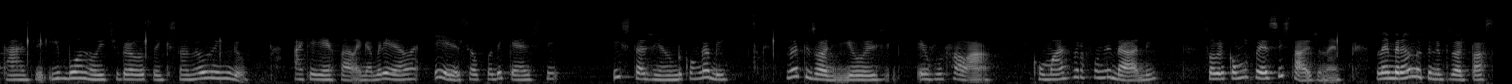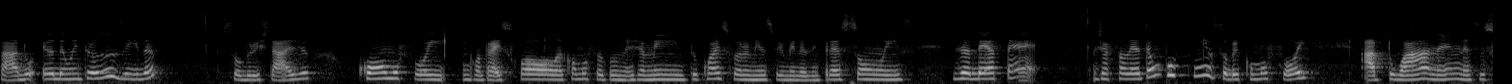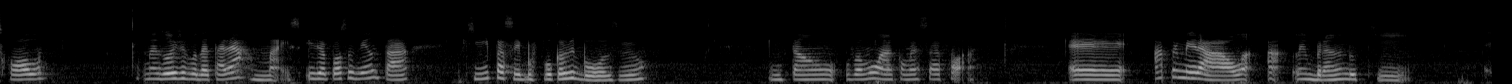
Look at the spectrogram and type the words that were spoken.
tarde e boa noite para você que está me ouvindo. Aqui quem fala é Gabriela e esse é o podcast Estagiando com Gabi. No episódio de hoje eu vou falar com mais profundidade sobre como foi esse estágio, né? Lembrando que no episódio passado eu dei uma introduzida sobre o estágio, como foi encontrar a escola, como foi o planejamento, quais foram minhas primeiras impressões. Já dei até, já falei até um pouquinho sobre como foi atuar né, nessa escola. Mas hoje eu vou detalhar mais. E já posso adiantar que passei por poucas e boas, viu? Então, vamos lá começar a falar. É, a primeira aula, ah, lembrando que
